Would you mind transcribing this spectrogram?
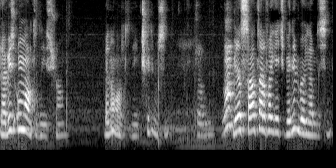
Ya biz 16'dayız şu an. Ben 16'dayım. Çıkabilir misin? Tamam. Biraz sağ tarafa geç. Benim bölgemdesin.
